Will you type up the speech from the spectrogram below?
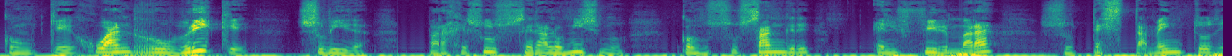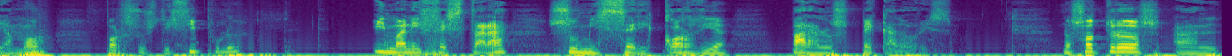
con que Juan rubrique su vida. Para Jesús será lo mismo, con su sangre él firmará su testamento de amor por sus discípulos y manifestará su misericordia para los pecadores. Nosotros, al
